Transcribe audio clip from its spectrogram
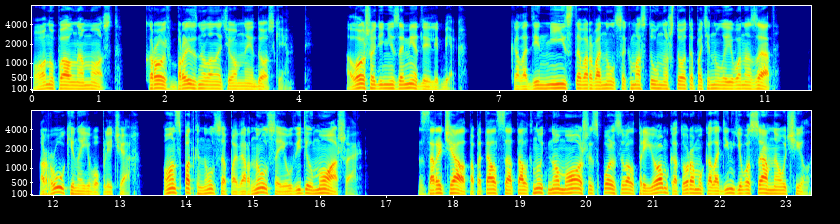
Он упал на мост. Кровь брызнула на темные доски. Лошади не замедлили бег. Каладин неистово рванулся к мосту, но что-то потянуло его назад. Руки на его плечах. Он споткнулся, повернулся и увидел Моаша. Зарычал, попытался оттолкнуть, но Моаш использовал прием, которому Каладин его сам научил.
